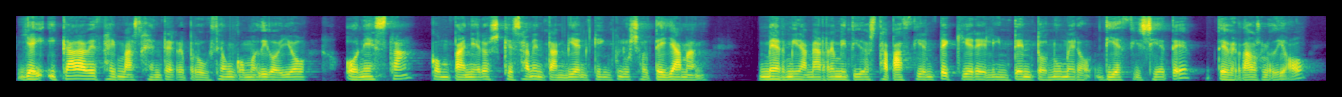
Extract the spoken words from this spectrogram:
Y, cada vez hay más gente de reproducción, como digo yo, honesta, compañeros que saben también que incluso te llaman. Mer, mira, me ha remitido esta paciente, quiere el intento número 17, de verdad os lo digo,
